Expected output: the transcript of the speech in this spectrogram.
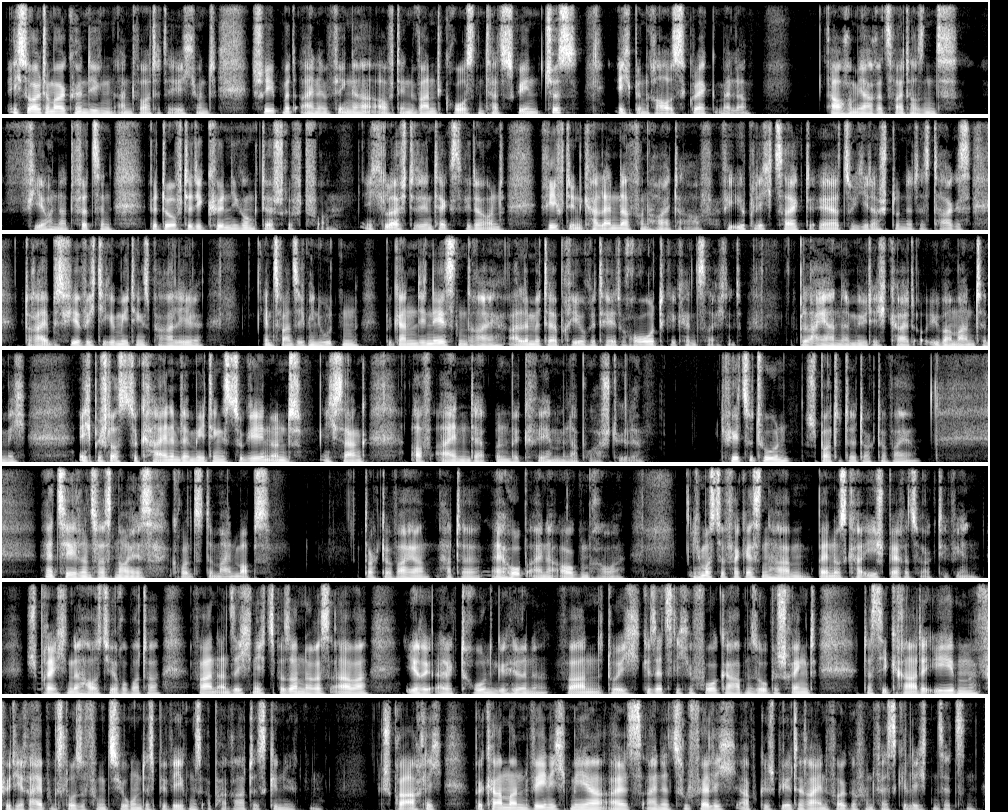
Ich sollte mal kündigen, antwortete ich und schrieb mit einem Finger auf den wandgroßen Touchscreen Tschüss, ich bin raus, Greg Miller. Auch im Jahre 2414 bedurfte die Kündigung der Schriftform. Ich löschte den Text wieder und rief den Kalender von heute auf. Wie üblich zeigte er zu jeder Stunde des Tages drei bis vier wichtige Meetings parallel. In 20 Minuten begannen die nächsten drei, alle mit der Priorität rot gekennzeichnet. Bleierne Müdigkeit übermannte mich. Ich beschloss, zu keinem der Meetings zu gehen und ich sank auf einen der unbequemen Laborstühle. Viel zu tun, spottete Dr. Weyer. Erzähl uns was Neues, grunzte mein Mops. Dr. Weyer hatte, erhob eine Augenbraue. Ich musste vergessen haben, Bennos KI-Sperre zu aktivieren. Sprechende Haustierroboter waren an sich nichts Besonderes, aber ihre Elektronengehirne waren durch gesetzliche Vorgaben so beschränkt, dass sie gerade eben für die reibungslose Funktion des Bewegungsapparates genügten. Sprachlich bekam man wenig mehr als eine zufällig abgespielte Reihenfolge von festgelegten Sätzen.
